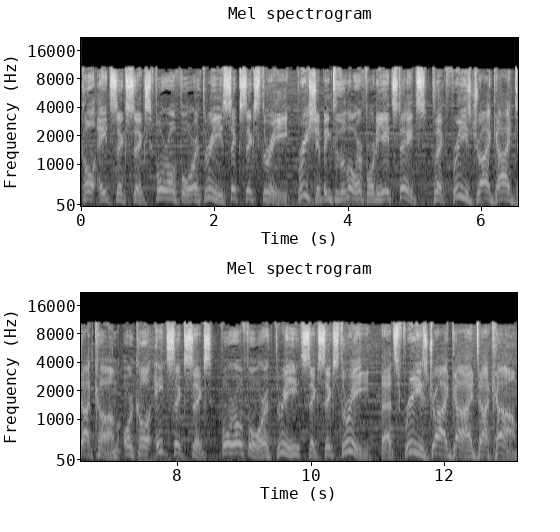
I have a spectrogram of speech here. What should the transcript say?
Call 866 404 3663 Free shipping to the lower 48 states. Click freezedryguy.com or call 866 404 3663. That's freezedryguy.com.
